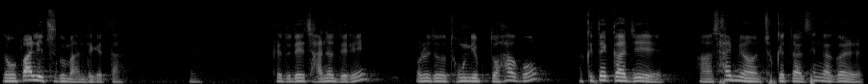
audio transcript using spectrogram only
너무 빨리 죽으면 안 되겠다. 예. 그래도 내 자녀들이 어느 정도 독립도 하고 그때까지 아, 살면 좋겠다는 생각을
